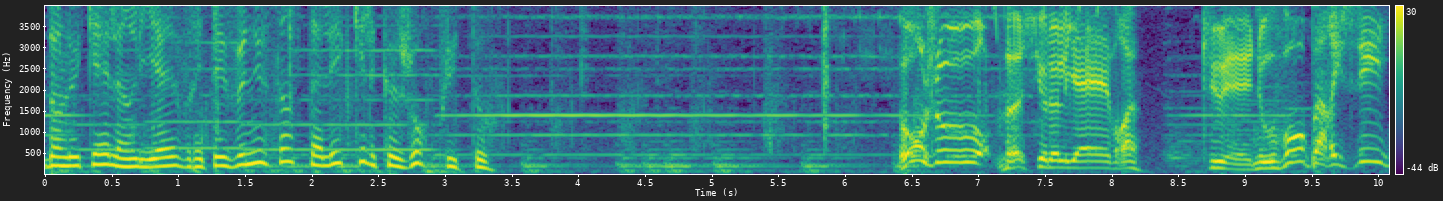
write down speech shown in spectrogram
dans lequel un lièvre était venu s'installer quelques jours plus tôt. Bonjour, monsieur le lièvre. Tu es nouveau par ici?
